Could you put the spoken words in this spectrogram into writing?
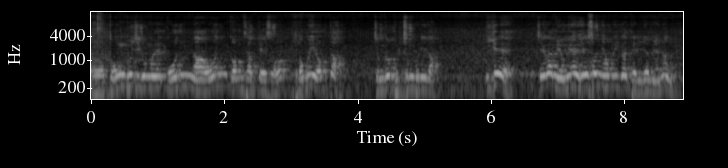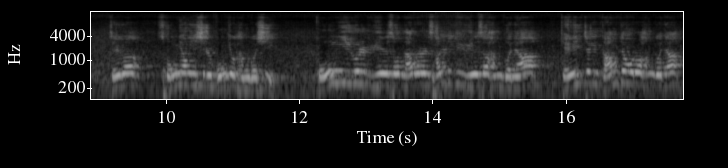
어, 동부지검에 곧 나온 검사께서 혐의 없다. 증거 불충분이다. 이게 제가 명예훼손 혐의가 되려면은 제가 송영희 씨를 공격한 것이 공익을 위해서 나라를 살리기 위해서 한 거냐 개인적인 감정으로 한 거냐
